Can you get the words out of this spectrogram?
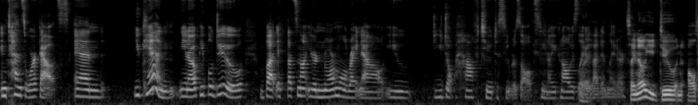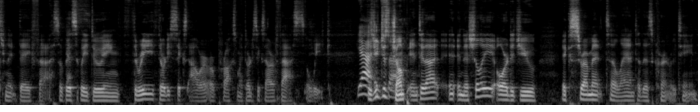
intense workouts. And you can you know people do but if that's not your normal right now you you don't have to to see results. You know you can always layer right. that in later. So i know you do an alternate day fast. So basically yes. doing three 36 hour or approximately 36 hour fasts a week. Yeah did you just uh, jump into that initially or did you experiment to land to this current routine?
